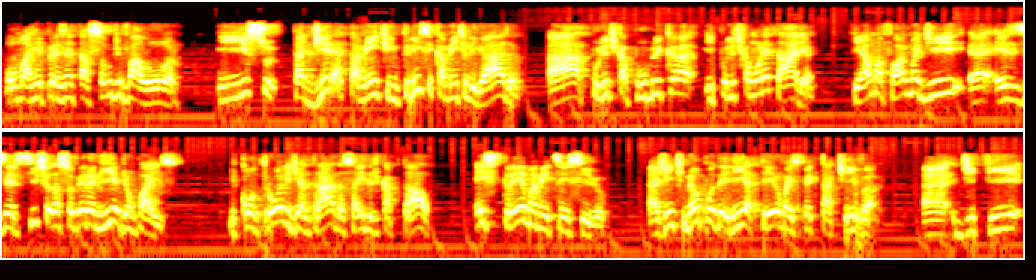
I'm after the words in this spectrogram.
ou uma representação de valor, e isso está diretamente, intrinsecamente ligado à política pública e política monetária, que é uma forma de é, exercício da soberania de um país. E controle de entrada, saída de capital é extremamente sensível. A gente não poderia ter uma expectativa uh, de que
